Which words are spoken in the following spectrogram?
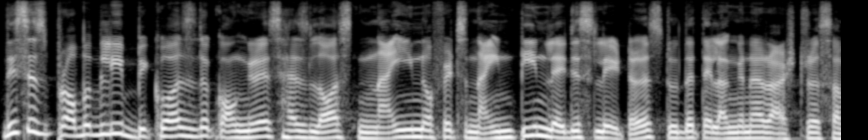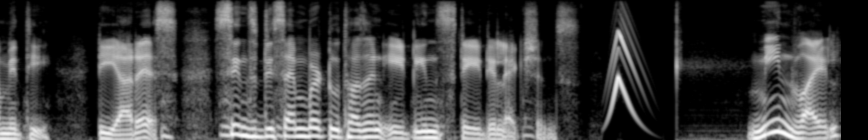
This is probably because the Congress has lost 9 of its 19 legislators to the Telangana Rashtra Samiti. TRS since December 2018 state elections. Meanwhile,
